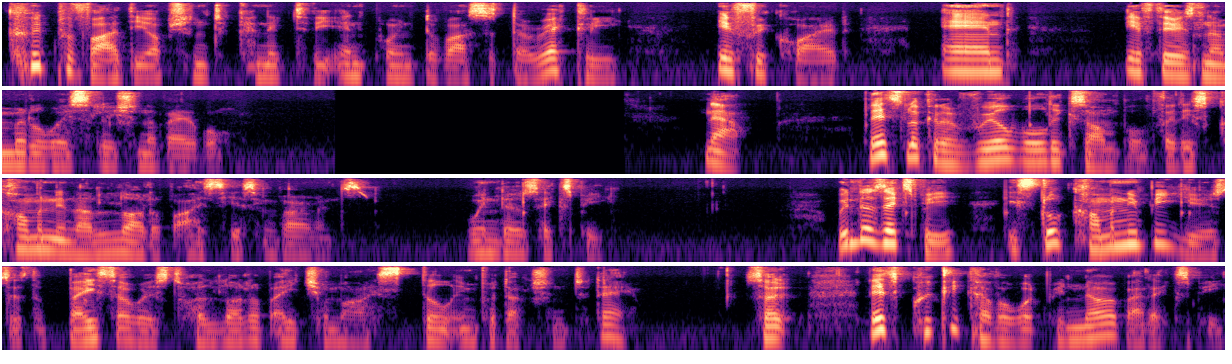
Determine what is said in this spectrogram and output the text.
could provide the option to connect to the endpoint devices directly if required and if there is no middleware solution available. Now, let's look at a real world example that is common in a lot of ICS environments Windows XP. Windows XP is still commonly be used as the base OS to a lot of HMI still in production today. So let's quickly cover what we know about XP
